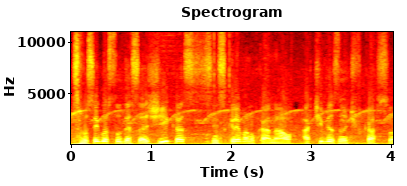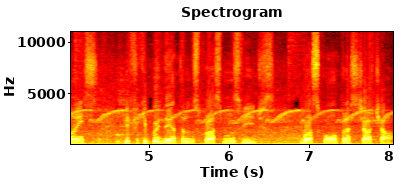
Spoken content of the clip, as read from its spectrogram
Se você gostou dessas dicas, se inscreva no canal, ative as notificações e fique por dentro dos próximos vídeos. Boas compras, tchau, tchau.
